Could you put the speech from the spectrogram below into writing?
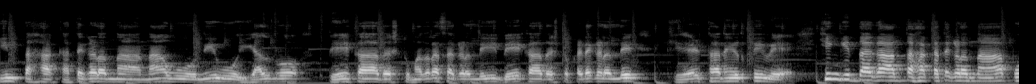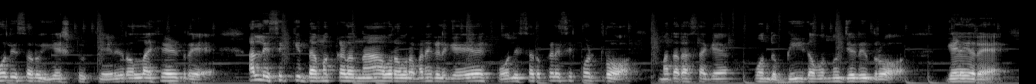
ಇಂತಹ ಕತೆಗಳನ್ನು ನಾವು, ನೀವು ಎಲ್ಲರೂ ಬೇಕಾದಷ್ಟು ಮದರಸಗಳಲ್ಲಿ, ಬೇಕಾದಷ್ಟು ಕಡೆಗಳಲ್ಲಿ ಕೇಳ್ತಾನೆ ಇರ್ತೀವಿ. ಹಿಂಗಿದ್ದಾಗ ಅಂತಹ ಕತೆಗಳನ್ನು ಪೊಲೀಸರು ಎಷ್ಟು ಕೇಳಿರಲ್ಲ ಹೇಳ್ರಿ. ಅಲ್ಲಿ ಸಿಕ್ಕಿದ್ದ ಮಕ್ಕಳನ್ನು ಅವರವರ ಮನೆಗಳಿಗೆ ಪೊಲೀಸರು ಕಳಿಸಿಕೊಟ್ರು. ಮದರಸಗೆ ಒಂದು ಬೀಗವನ್ನು ಜಡಿದ್ರು. ಗೆಳೆಯರೆ,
